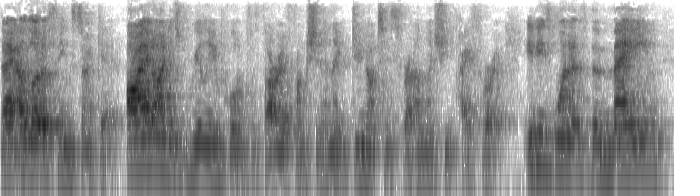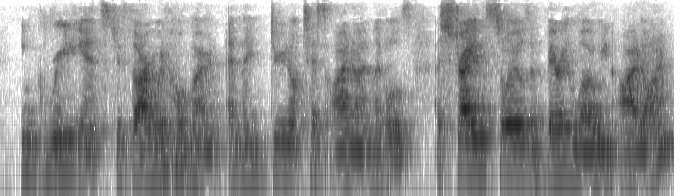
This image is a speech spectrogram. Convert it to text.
They, a lot of things don't get. Iodine is really important for thyroid function and they do not test for it unless you pay for it. It is one of the main ingredients to thyroid hormone and they do not test iodine levels. Australian soils are very low in iodine.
